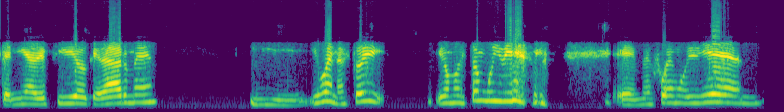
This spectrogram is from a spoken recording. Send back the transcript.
tenía decidido quedarme y, y bueno estoy digamos estoy muy bien. eh, me fue muy bien.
